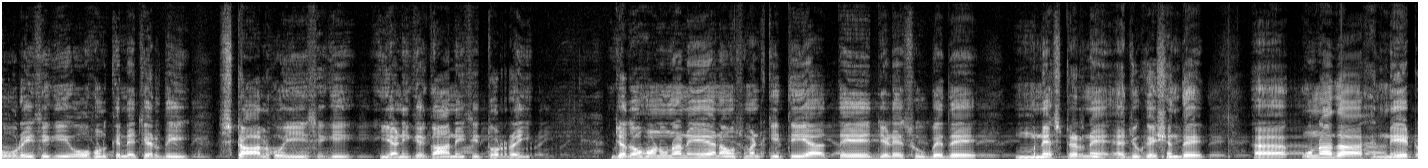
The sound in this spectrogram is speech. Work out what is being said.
ਹੋ ਰਹੀ ਸੀਗੀ, ਉਹ ਹੁਣ ਕਿੰਨੇ ਚਿਰ ਦੀ ਸਟਾਲ ਹੋਈ ਸੀਗੀ, ਯਾਨੀ ਕਿ ਗਾਂ ਨਹੀਂ ਸੀ ਤੁਰ ਰਹੀ। ਜਦੋਂ ਹੁਣ ਉਹਨਾਂ ਨੇ ਇਹ ਅਨਾਉਂਸਮੈਂਟ ਕੀਤੀ ਆ ਤੇ ਜਿਹੜੇ ਸੂਬੇ ਦੇ ਮਿਨਿਸਟਰ ਨੇ ਐਜੂਕੇਸ਼ਨ ਦੇ ਉਹਨਾਂ ਦਾ ਨੇਟ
